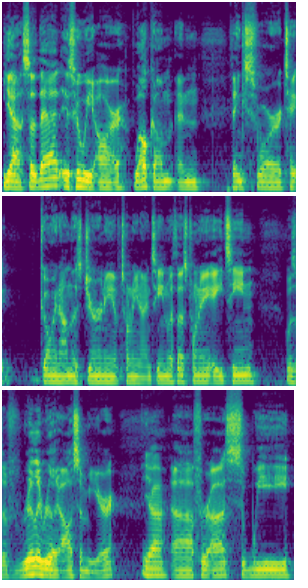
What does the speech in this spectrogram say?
yeah, so that is who we are. Welcome and thanks for ta- going on this journey of 2019 with us. 2018 was a really really awesome year yeah, uh, for us. We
